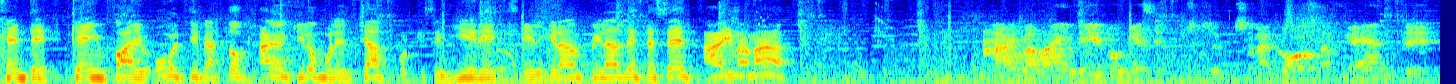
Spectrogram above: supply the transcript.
Gente, Game 5, última stock. Hagan quilombo en el chat porque se viene el gran final de este set. ¡Ay, mamá! Ay, mamá, Indy, ¿por qué se puso, se puso la cosa, gente?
